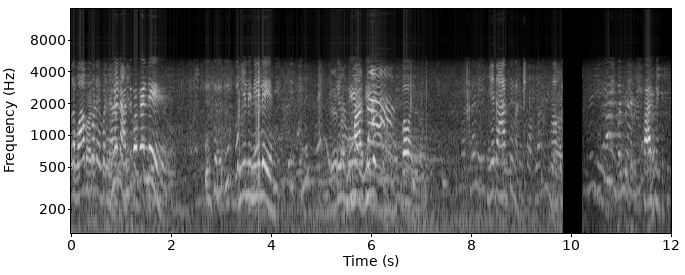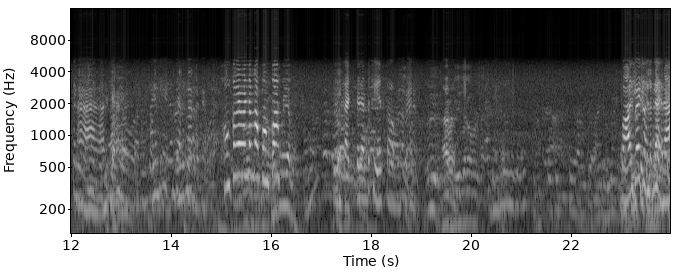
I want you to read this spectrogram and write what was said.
ఇలా బాబు కూడా ఇవ్వండి అందుకోకండి. నీళ్ళు బాగుంది. ఏదో కుంకుమ ఇవ్వండి అమ్మా కుంకుమ. పాలు పెట్టి ఉంటున్నారా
